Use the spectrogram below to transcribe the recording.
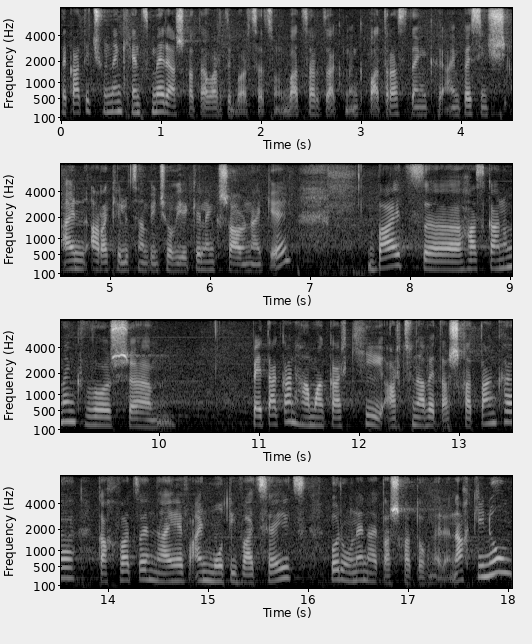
նկատի չունենք հենց մեր աշխատավարձի բարձրացումը, բացարձակ մենք պատրաստ ենք այնպես ինչ այն առաքելությամբ ինչով եկել ենք շարունակել բայց հասկանում ենք, որ պետական համակարգի արդյունավետ աշխատանքը կախված է նաև այն մոտիվացիայից, որ ունեն այդ աշխատողները։ Նախկինում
